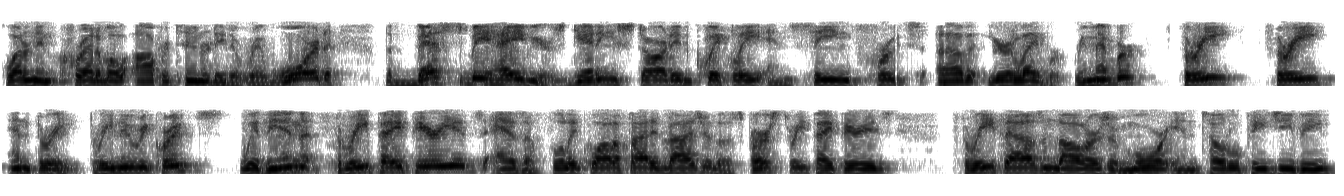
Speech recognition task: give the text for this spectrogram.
what an incredible opportunity to reward the best behaviors, getting started quickly and seeing fruits of your labor. Remember, three, three, and three. Three new recruits within three pay periods as a fully qualified advisor. Those first three pay periods, $3,000 or more in total PGV.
